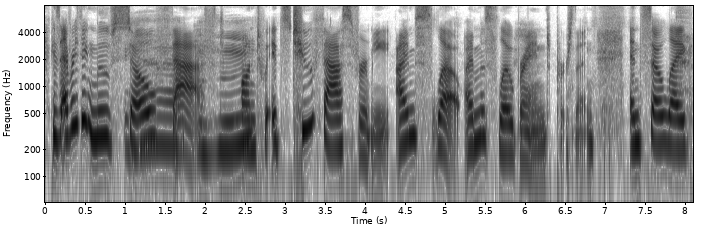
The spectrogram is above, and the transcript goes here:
because everything moves so fast on Twitter. It's too fast for me. I'm slow. I'm a slow-brained person. And so like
